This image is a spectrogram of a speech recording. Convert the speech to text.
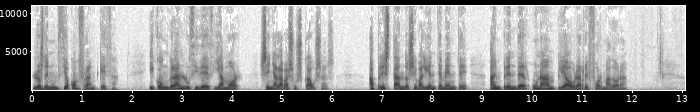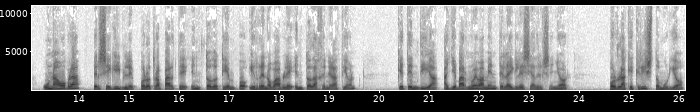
Los denunció con franqueza y con gran lucidez y amor señalaba sus causas, aprestándose valientemente a emprender una amplia obra reformadora. Una obra perseguible, por otra parte, en todo tiempo y renovable en toda generación, que tendía a llevar nuevamente la Iglesia del Señor, por la que Cristo murió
